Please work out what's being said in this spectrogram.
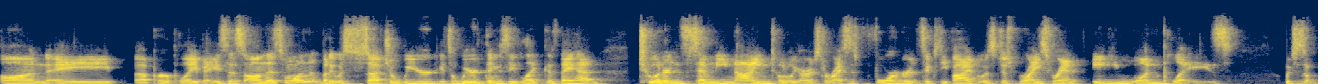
on a, a, per play basis on this one, but it was such a weird. It's a weird thing to see, like because they had 279 total yards to Rice's 465. It was just Rice ran 81 plays, which is a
